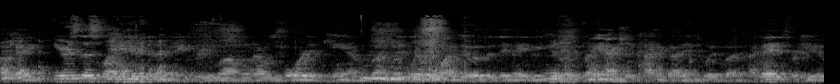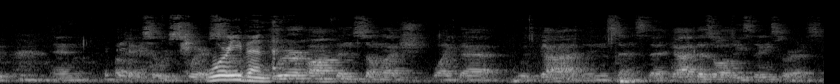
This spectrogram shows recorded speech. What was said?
okay, here's this lanyard that I made for you, mom, when I was bored at camp. But I didn't really want to do it, but they made me do it. And I actually kind of got into it, but I made it for you, and okay, so we're square. We're So even. We're often so much like that with God in the sense that God does all these things for us.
